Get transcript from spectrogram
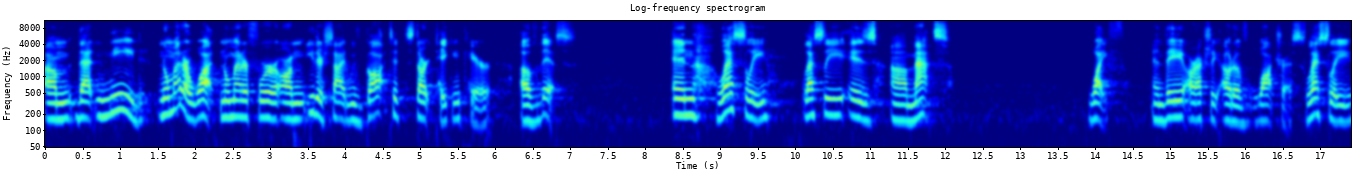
um, that need, no matter what, no matter if we're on either side, we've got to start taking care of this. And Leslie, Leslie is uh, Matt's wife, and they are actually out of Watrous. Leslie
